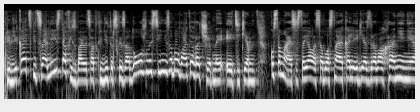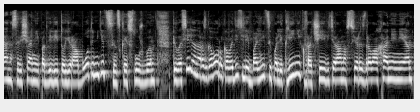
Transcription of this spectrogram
Привлекать специалистов, избавиться от кредиторской задолженности и не забывать о врачебной этике. В Кустанае состоялась областная коллегия здравоохранения. На совещании подвели итоги работы медицинской службы. Пригласили на разговор руководителей больниц и поликлиник, врачей и ветеранов сферы здравоохранения.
